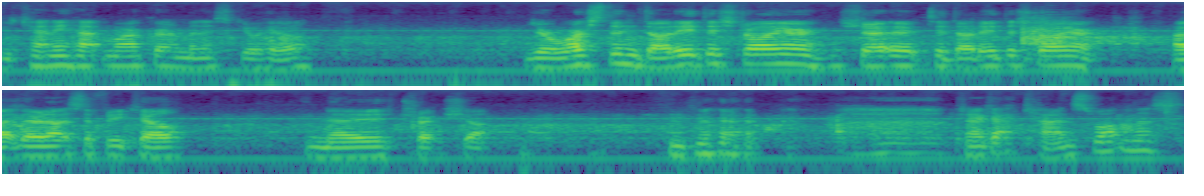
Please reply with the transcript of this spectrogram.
You can't hit marker on minuscule hill. You're worse than Duddy Destroyer. Shout out to Duddy Destroyer. Out there, that's a free kill. Now, trick shot. can I get a can swap in this?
